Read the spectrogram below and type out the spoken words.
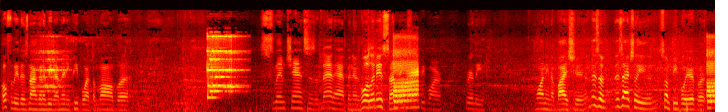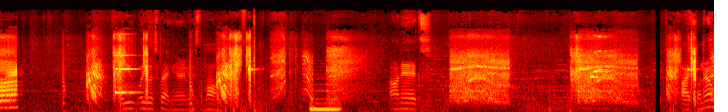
Hopefully there's not to be that many people at the mall, but slim chances of that happening. Well, it is Sunday. People aren't really wanting to buy shit. There's a there's actually some people here, but what do you what do you expect? You know what I mean? It's the mall. Onix. Alright, so now we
